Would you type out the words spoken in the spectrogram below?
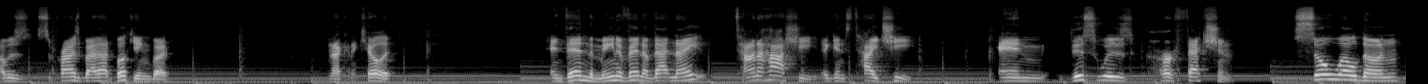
I was surprised by that booking, but I'm not gonna kill it. And then the main event of that night, Tanahashi against Taichi. And this was perfection. So well done.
